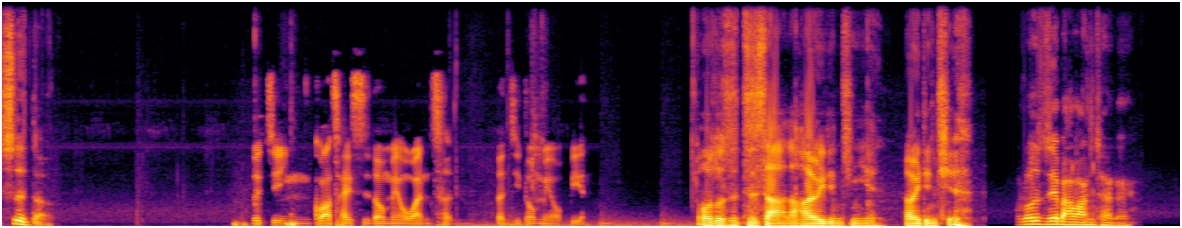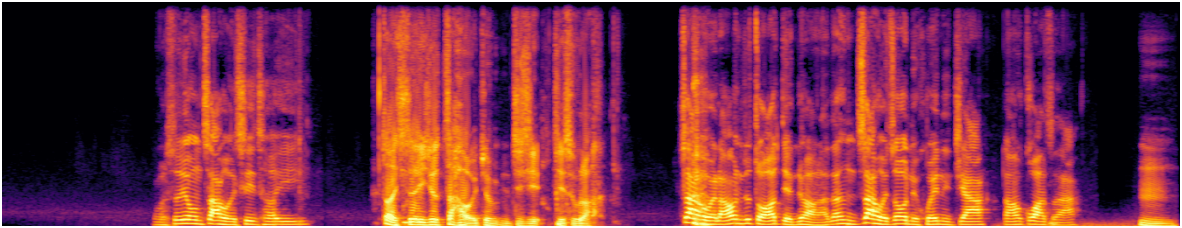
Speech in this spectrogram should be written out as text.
是的，最近挂差事都没有完成，等级都没有变。我都是自杀，然后还有一点经验，还有一点钱。我都是直接把它完成了。我是用炸毁汽车一炸毁汽车一就炸毁就就结结束了。炸毁，然后你就走到点就好了。但是你炸毁之后，你回你家，然后挂着啊，嗯，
